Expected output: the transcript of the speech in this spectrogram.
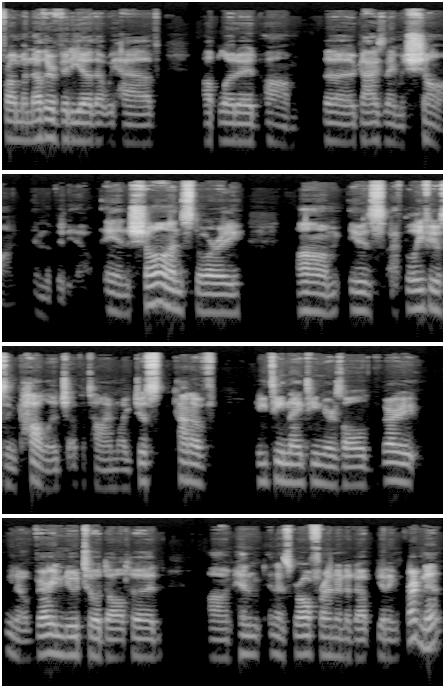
from another video that we have uploaded. Um, the guy's name is Sean in the video. And Sean's story um, is, I believe he was in college at the time, like just kind of 18, 19 years old, very, you know, very new to adulthood. Um, him and his girlfriend ended up getting pregnant,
